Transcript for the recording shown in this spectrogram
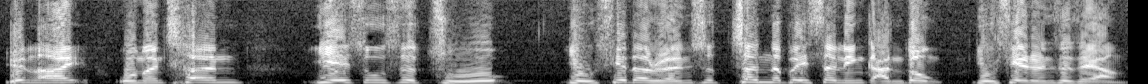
原来我们称耶稣是主，有些的人是真的被圣灵感动，有些人是怎样？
